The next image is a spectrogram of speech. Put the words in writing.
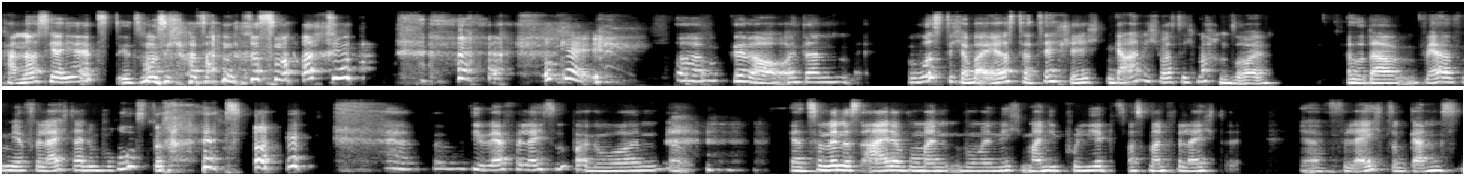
kann das ja jetzt. Jetzt muss ich was anderes machen. okay. Ähm, genau. Und dann wusste ich aber erst tatsächlich gar nicht, was ich machen soll. Also da wäre mir vielleicht eine Berufsberatung, die wäre vielleicht super geworden. Ja, zumindest eine, wo man, wo man nicht manipuliert, was man vielleicht, ja, vielleicht so ganz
